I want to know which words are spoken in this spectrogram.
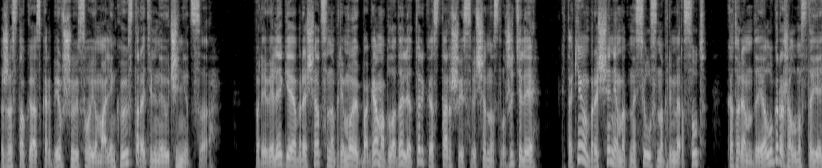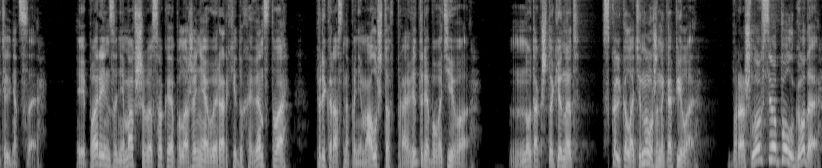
жестоко оскорбившую свою маленькую старательную ученицу. Привилегии обращаться напрямую к богам обладали только старшие священнослужители. К таким обращениям относился, например, суд, которым Дейл угрожал настоятельнице. И парень, занимавший высокое положение в иерархии духовенства, прекрасно понимал, что вправе требовать его. «Ну так что, Кеннет, сколько латина уже накопила?» «Прошло всего полгода,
